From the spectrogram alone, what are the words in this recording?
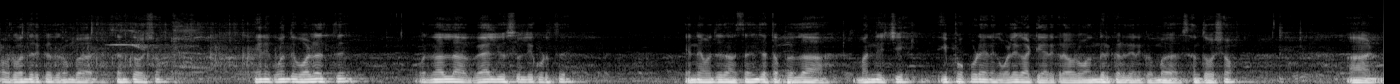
அவர் வந்திருக்கிறது ரொம்ப சந்தோஷம். எனக்கு வந்து வளர்த்து ஒரு நல்ல வேல்யூ சொல்லி கொடுத்து என்னை வந்து நான் செஞ்ச தப்பெல்லாம் மன்னிச்சு இப்போ கூட எனக்கு வழிகாட்டியாக இருக்கிற அவர் வந்திருக்கிறது எனக்கு ரொம்ப சந்தோஷம். அண்ட்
